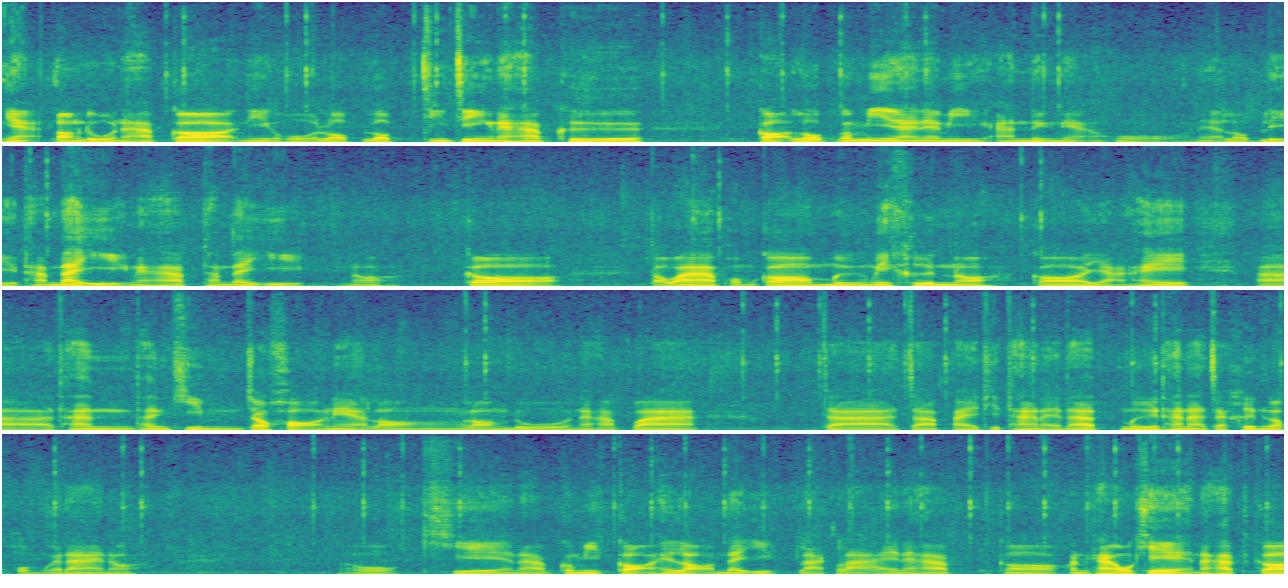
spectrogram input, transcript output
เนี่ยลองดูนะครับ ก็นี่โหหลบหลบจริง ๆนะครับ คือเกาะหลบก็มีนะเนี่ยมีอีกอันหนึงเนี่ยโหเนี่ยหลบหลีกทำได้อีกนะครับทำได้อีกเนาะก็แต่ว่าผมก็มือไม่ขึ้นเนาะก็อยากให้ท่านท่านคิมเจ้าของเนี่ยลองลองดูนะครับว่าจะจะไปทิศทางไหนถ้ามือท่านอาจจะขึ้นกับผมก็ได้เนาะ โอเคนะครับ ก็มีเกาะให้หลอมได้อีกหลากหลายนะครับ ก็ค่อนข้างโอเคนะครับ ก็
